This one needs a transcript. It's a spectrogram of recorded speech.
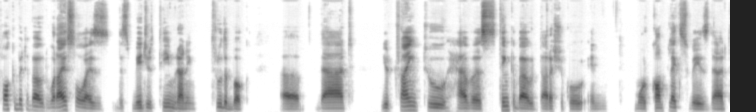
talk a bit about what I saw as this major theme running through the book uh, that you're trying to have us think about Dara Shikoh in more complex ways that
